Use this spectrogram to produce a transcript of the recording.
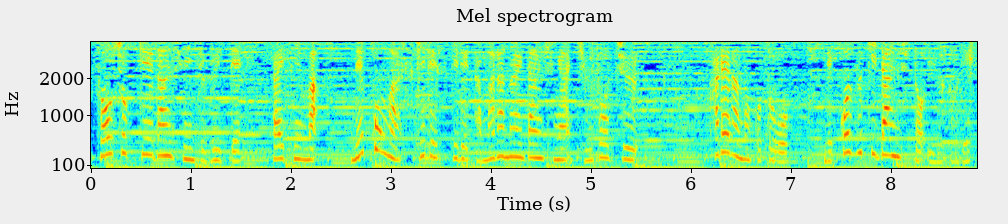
草食系男子に続いて最近は猫が好きで好きでたまらない男子が急増中。彼らのことを猫好き男子というそうです。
